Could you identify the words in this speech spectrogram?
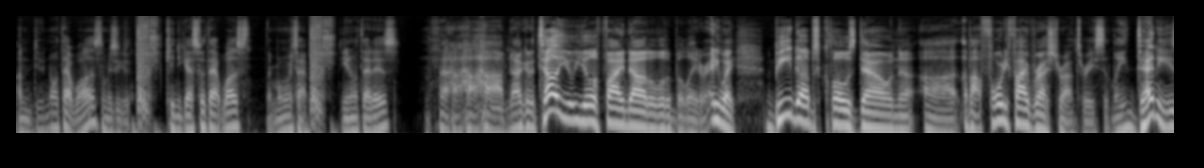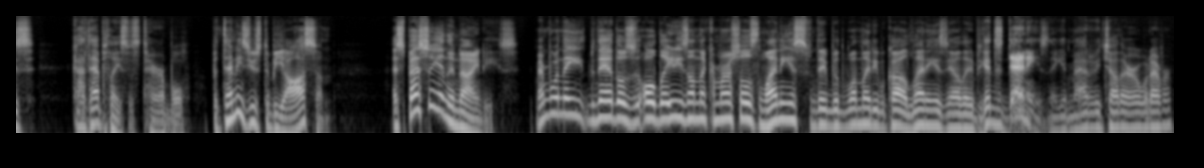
Um, do you know what that was? Let me see. Can you guess what that was? One more time. Do you know what that is? I'm not going to tell you. You'll find out a little bit later. Anyway, B Dubs closed down uh, about 45 restaurants recently. Denny's, God, that place was terrible. But Denny's used to be awesome, especially in the 90s. Remember when they when they had those old ladies on the commercials? Lenny's. They one lady would call it Lenny's, the other lady would it's Denny's. And they get mad at each other or whatever.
